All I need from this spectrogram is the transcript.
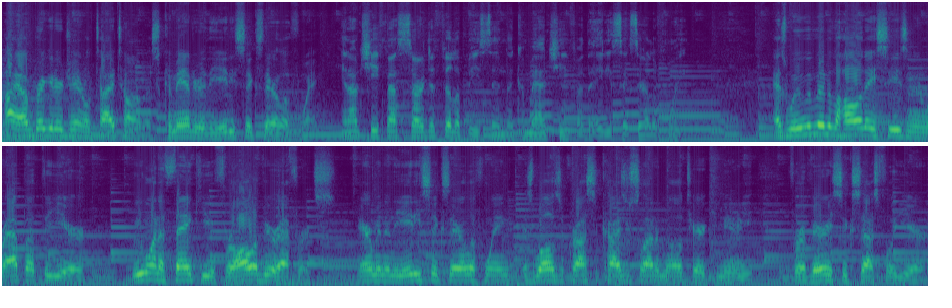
Hi, I'm Brigadier General Ty Thomas, Commander of the 86th Airlift Wing. And I'm Chief Master Sergeant Philip Easton, the Command Chief of the 86th Airlift Wing. As we move into the holiday season and wrap up the year, we want to thank you for all of your efforts, airmen in the 86th Airlift Wing, as well as across the Kaiserslautern military community, for a very successful year.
